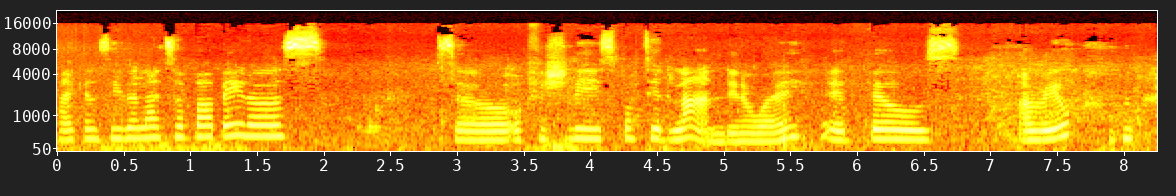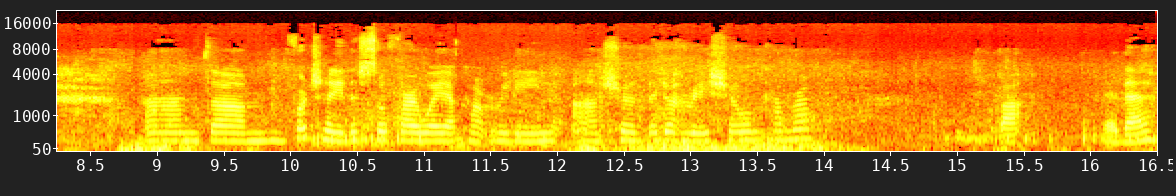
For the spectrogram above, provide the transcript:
I can see the lights of Barbados. So officially spotted land in a way. It feels unreal. and um, unfortunately they're so far away I can't really uh, show, they don't really show on camera. But they're there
